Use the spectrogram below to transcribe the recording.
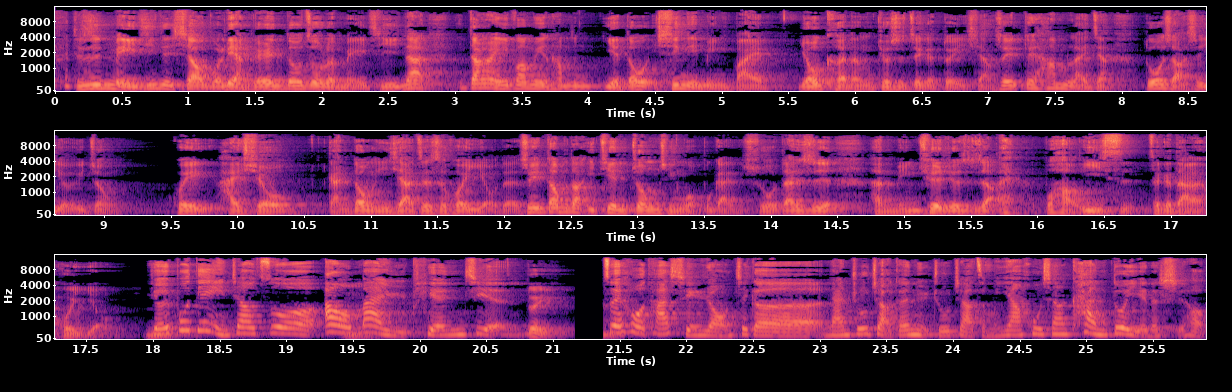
就是美肌的效果，两个人都做了美肌。那当然一方面他们也都心里明白，有可能。就是这个对象，所以对他们来讲，多少是有一种会害羞、感动一下，这是会有的。所以到不到一见钟情，我不敢说，但是很明确的就是知道，哎，不好意思，这个大概会有。有一部电影叫做《傲慢与偏见》，嗯，对，最后他形容这个男主角跟女主角怎么样互相看对眼的时候，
